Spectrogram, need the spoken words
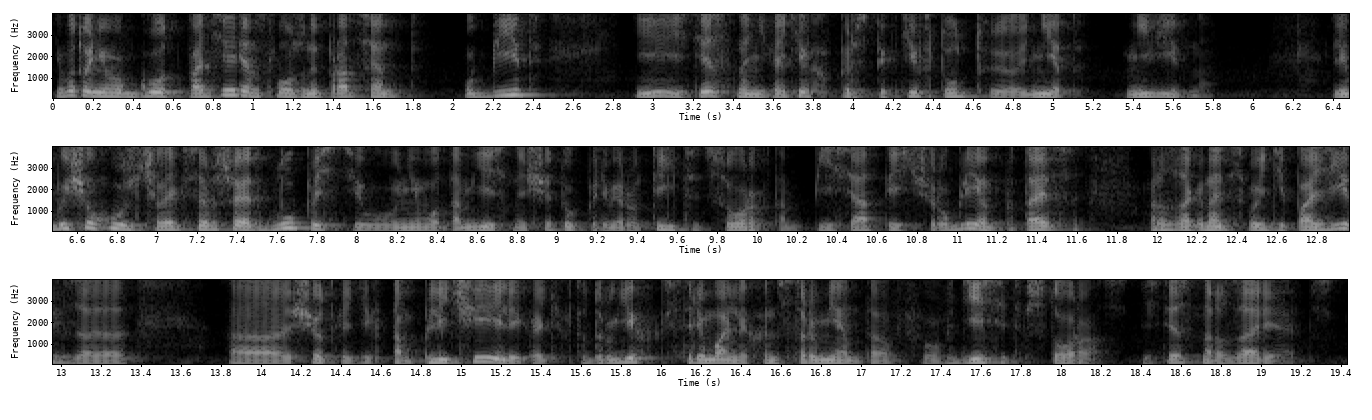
И вот у него год потерян, сложный процент убит, и, естественно, никаких перспектив тут э, нет, не видно. Либо еще хуже, человек совершает глупости, у него там есть на счету, к примеру, 30, 40, там, 50 тысяч рублей, он пытается разогнать свой депозит за э, счет каких-то там плечей или каких-то других экстремальных инструментов в 10, в 100 раз. Естественно, разоряется.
